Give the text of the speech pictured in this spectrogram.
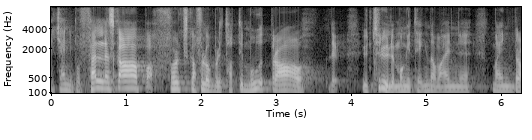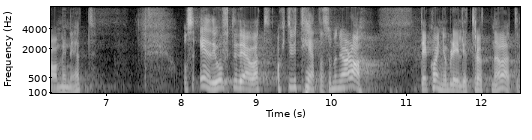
kjenne på fellesskap, og folk skal få lov å bli tatt imot bra. det er utrolig mange ting da, med, en, med en bra menighet. Og så er det jo ofte det at aktiviteter som en gjør, da, det kan jo bli litt trøttende. vet du.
